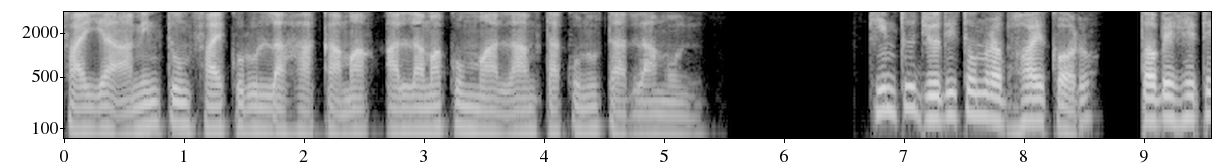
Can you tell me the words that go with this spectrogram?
ফাইয়া আমিন আমিনতুম ফাইকুরুল্লাহা কামা আল্লামাকুম্মা লাম তাকুনু তার লামুন কিন্তু যদি তোমরা ভয় করো, তবে হেঁটে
